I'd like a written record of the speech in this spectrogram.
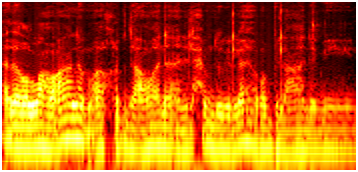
hada wallahu aclam waakhir dacwaana an alxamdu lilahi rabi اlcaalamiin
